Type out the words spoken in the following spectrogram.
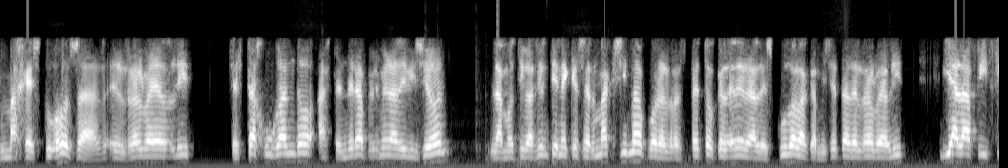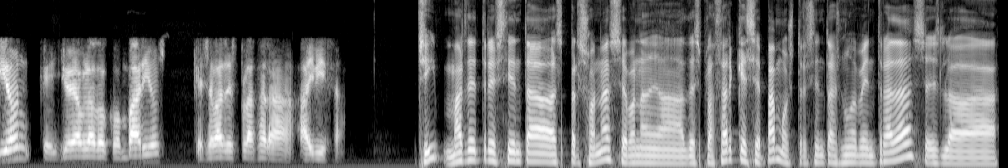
majestuosas. El Real Valladolid se está jugando ascender a primera división. La motivación tiene que ser máxima por el respeto que le debe al escudo, a la camiseta del Real Valladolid y a la afición, que yo he hablado con varios, que se va a desplazar a, a Ibiza. Sí, más de 300 personas se van a desplazar, que sepamos, 309 entradas, es la,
